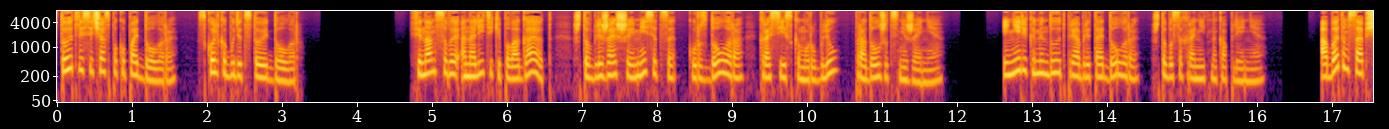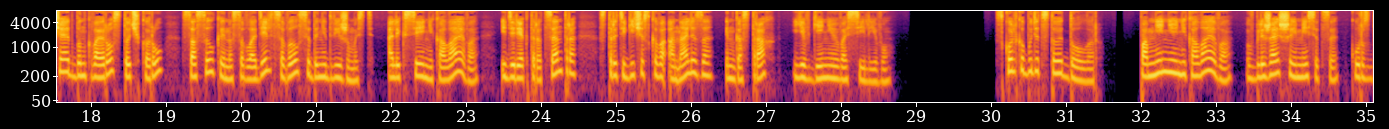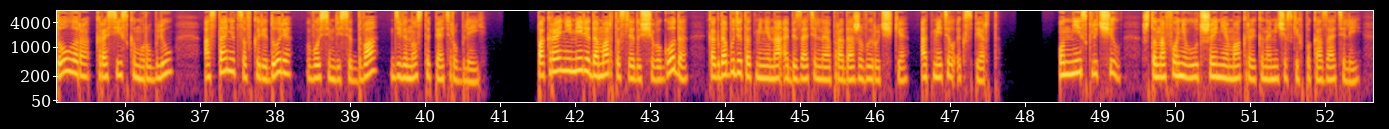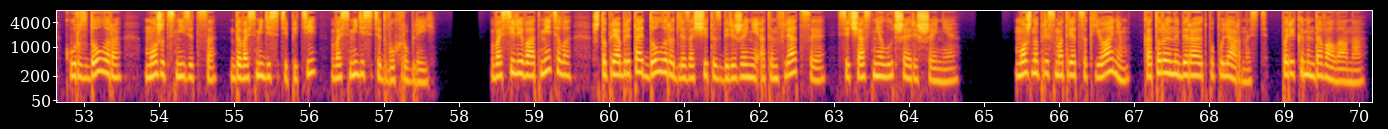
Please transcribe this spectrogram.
Стоит ли сейчас покупать доллары? Сколько будет стоить доллар? Финансовые аналитики полагают, что в ближайшие месяцы курс доллара к российскому рублю продолжит снижение. И не рекомендуют приобретать доллары, чтобы сохранить накопление. Об этом сообщает банквайрос.ру со ссылкой на совладельца Велсида недвижимость Алексея Николаева и директора Центра стратегического анализа «Ингострах» Евгению Васильеву. Сколько будет стоить доллар? По мнению Николаева, в ближайшие месяцы курс доллара к российскому рублю останется в коридоре 82-95 рублей. По крайней мере до марта следующего года, когда будет отменена обязательная продажа выручки, отметил эксперт. Он не исключил, что на фоне улучшения макроэкономических показателей курс доллара может снизиться до 85-82 рублей. Васильева отметила, что приобретать доллары для защиты сбережений от инфляции сейчас не лучшее решение. Можно присмотреться к юаням, которые набирают популярность, порекомендовала она.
